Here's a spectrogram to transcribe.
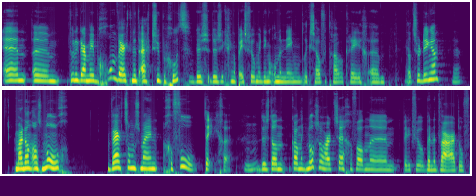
en um, toen ik daarmee begon, werkte het eigenlijk supergoed. Mm dus, dus ik ging opeens veel meer dingen ondernemen, omdat ik zelfvertrouwen kreeg. Um, dat soort dingen. Maar dan alsnog werkt soms mijn gevoel tegen. Mm -hmm. Dus dan kan ik nog zo hard zeggen van, weet ik veel, ik ben het waard. Of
